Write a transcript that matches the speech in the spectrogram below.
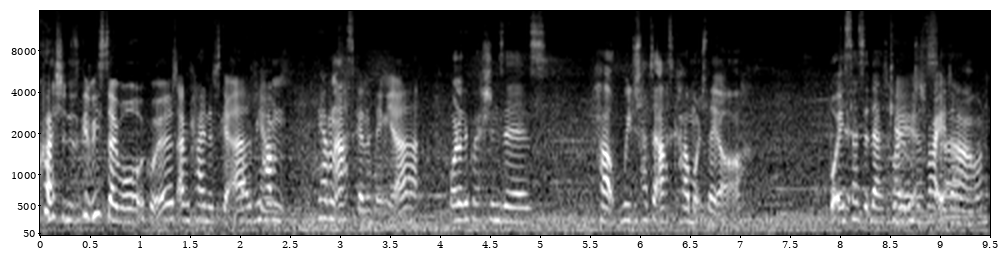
questions. It's gonna be so awkward. I'm kind of scared. We haven't we haven't asked anything yet. One of the questions is how we just have to ask how much they are. But it says it there, so I can just write it down.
